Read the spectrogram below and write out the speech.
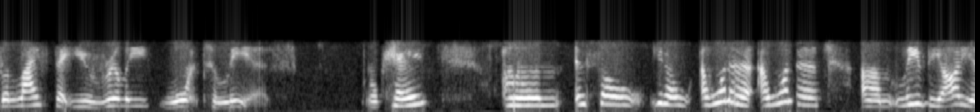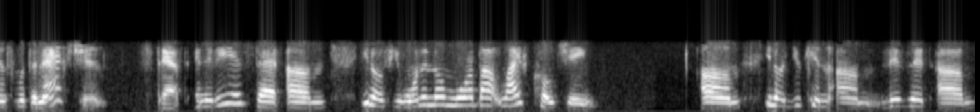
the life that you really want to live. Okay? Um, and so, you know, I want to I want to um, leave the audience with an action step, and it is that um, you know if you want to know more about life coaching, um, you know you can um, visit um,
